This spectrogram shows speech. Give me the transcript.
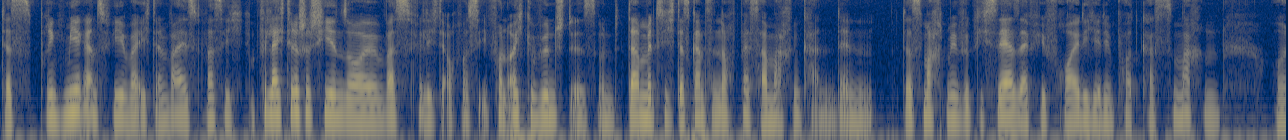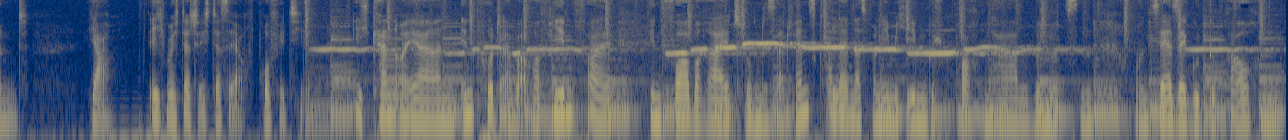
Das bringt mir ganz viel, weil ich dann weiß, was ich vielleicht recherchieren soll, was vielleicht auch was von euch gewünscht ist und damit ich das Ganze noch besser machen kann. Denn das macht mir wirklich sehr, sehr viel Freude, hier den Podcast zu machen. Und ja, ich möchte natürlich, dass ihr auch profitiert. Ich kann euren Input aber auch auf jeden Fall in Vorbereitung des Adventskalenders, von dem ich eben gesprochen habe, benutzen und sehr, sehr gut gebrauchen.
